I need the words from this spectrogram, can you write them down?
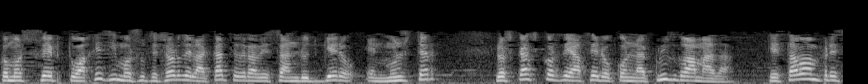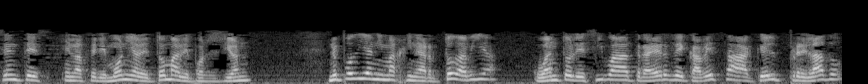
como septuagésimo sucesor de la cátedra de San Ludgero en Münster, los cascos de acero con la cruz gamada que estaban presentes en la ceremonia de toma de posesión no podían imaginar todavía cuánto les iba a traer de cabeza aquel prelado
